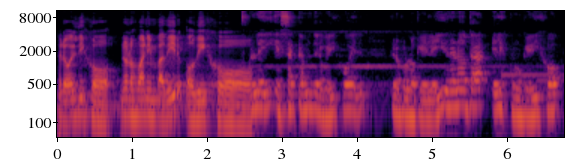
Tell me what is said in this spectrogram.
pero él dijo, no nos van a invadir o dijo... No leí exactamente lo que dijo él, pero por lo que leí de la nota, él es como que dijo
